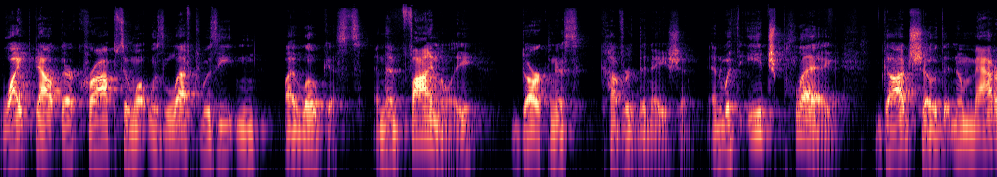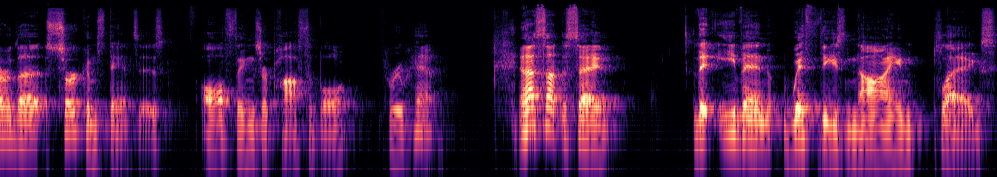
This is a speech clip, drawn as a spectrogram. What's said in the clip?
wiped out their crops, and what was left was eaten by locusts. And then finally, darkness covered the nation. And with each plague, God showed that no matter the circumstances, all things are possible through Him. And that's not to say that even with these nine plagues,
